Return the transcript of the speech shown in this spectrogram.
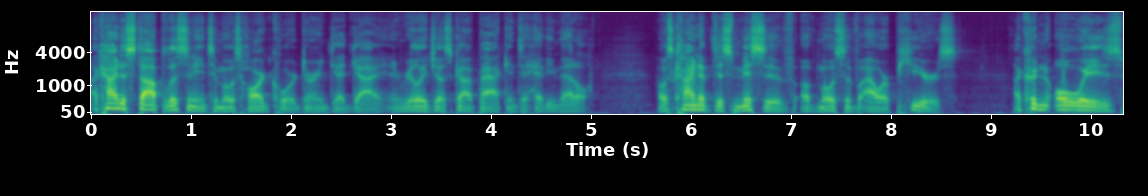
I kind of stopped listening to most hardcore during Dead Guy and really just got back into heavy metal. I was kind of dismissive of most of our peers. I couldn't always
